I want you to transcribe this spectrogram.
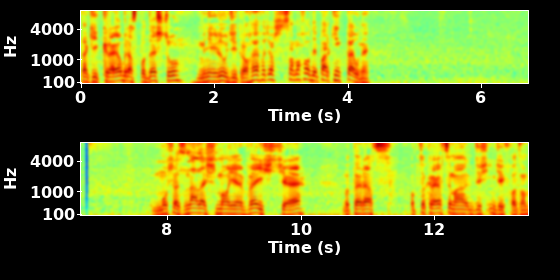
Taki krajobraz po deszczu, mniej ludzi trochę, chociaż samochody, parking pełny. Muszę znaleźć moje wejście, bo teraz obcokrajowcy ma gdzieś indziej wchodzą.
